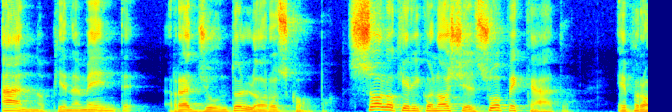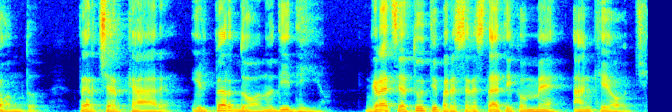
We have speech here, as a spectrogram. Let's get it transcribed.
hanno pienamente raggiunto il loro scopo. Solo chi riconosce il suo peccato è pronto per cercare il perdono di Dio. Grazie a tutti per essere stati con me anche oggi.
